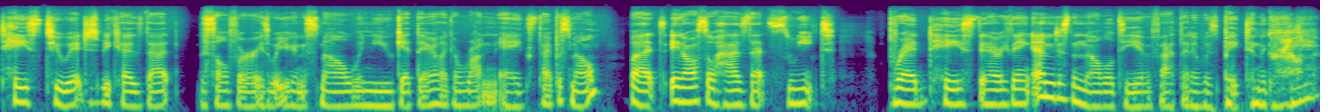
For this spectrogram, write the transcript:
taste to it just because that the sulfur is what you're going to smell when you get there, like a rotten eggs type of smell. But it also has that sweet bread taste and everything, and just the novelty of the fact that it was baked in the ground.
